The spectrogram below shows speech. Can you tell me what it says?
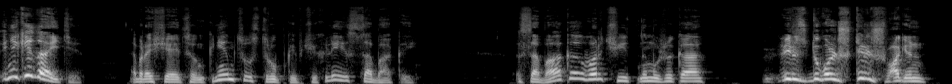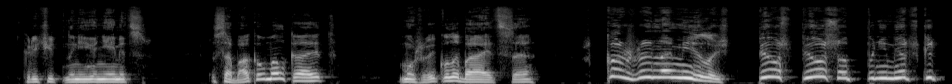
Не кидайте. Обращается он к немцу с трубкой в чехле и с собакой. Собака ворчит на мужика. — Вильс wohl stillschwagen? — кричит на нее немец. Собака умолкает. Мужик улыбается. — Скажи на милость, пес песа по-немецки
